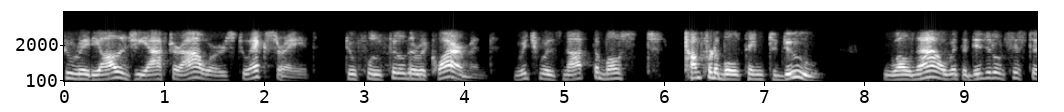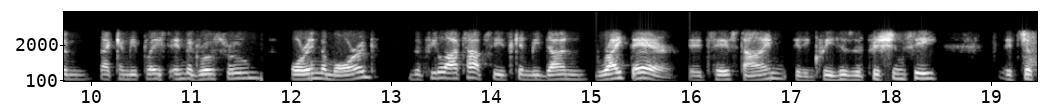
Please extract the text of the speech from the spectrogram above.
to radiology after hours to x-ray it to fulfill the requirement, which was not the most comfortable thing to do. Well, now with the digital system that can be placed in the gross room or in the morgue, the fetal autopsies can be done right there. It saves time, it increases efficiency. It's just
